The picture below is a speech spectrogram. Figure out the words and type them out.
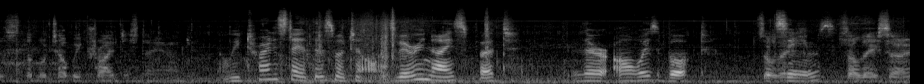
This is the motel we tried to stay at. We try to stay at this motel. It's very nice, but they're always booked, So it they, seems. So they say.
